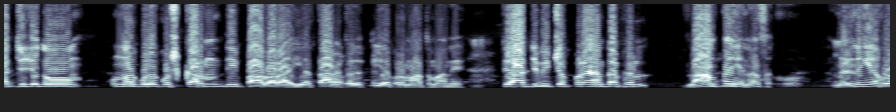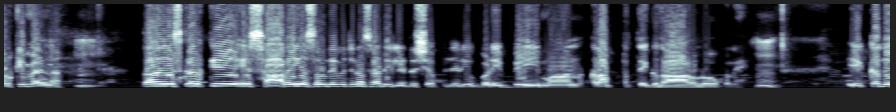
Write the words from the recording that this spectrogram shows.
ਅੱਜ ਜਦੋਂ ਉਹਨਾਂ ਕੋਲੇ ਕੁਝ ਕਰਨ ਦੀ ਪਾਵਰ ਆਈ ਆ ਤਾਕਤ ਦਿੱਤੀ ਆ ਪ੍ਰਮਾਤਮਾ ਨੇ ਤੇ ਅੱਜ ਵੀ ਚੁੱਪ ਰਹਿਣ ਤਾਂ ਫਿਰ ਲਾਂਭਤਾਂ ਹੀ ਆ ਨਾ ਸ- ਮਿਲਣਗੀਆਂ ਹੋਰ ਕੀ ਮਿਲਣਾ? ਤਾਂ ਇਸ ਕਰਕੇ ਇਹ ਸਾਰੇ ਹੀ ਅਸਲ ਦੇ ਵਿੱਚ ਨਾ ਸਾਡੀ ਲੀਡਰਸ਼ਿਪ ਜਿਹੜੀ ਉਹ ਬੜੀ ਬੇਈਮਾਨ ਕਰਪਟ ਤੇ ਗਦਾਰ ਲੋਕ ਨੇ। ਹੂੰ। ਇਹ ਕਦੇ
